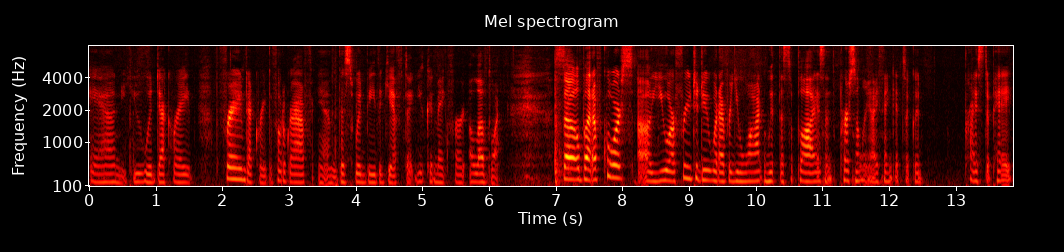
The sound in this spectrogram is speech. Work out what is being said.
and you would decorate the frame, decorate the photograph, and this would be the gift that you can make for a loved one. So, but of course, uh, you are free to do whatever you want with the supplies, and personally, I think it's a good price to pay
